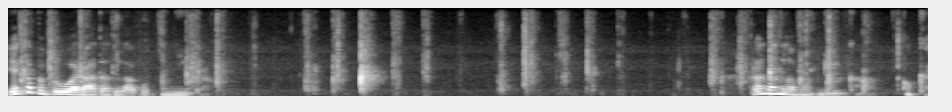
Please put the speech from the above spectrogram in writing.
Jaka by była rada dla wodnika? Rada dla wodnika. Ok,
